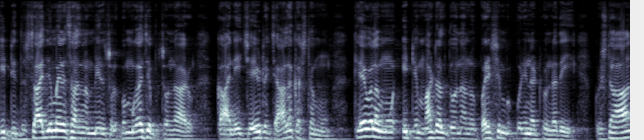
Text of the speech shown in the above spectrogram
ఇట్టి దుస్సాధ్యమైన సాధనం మీరు సులభంగా చెబుతున్నారు. కానీ చేయుట చాలా కష్టము. కేవలము ఇట్టి మాటలతో నన్ను పరిశింపుకున్నట్లున్నది కృష్ణ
